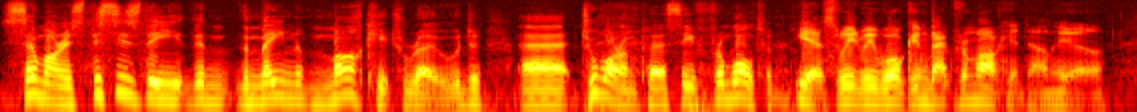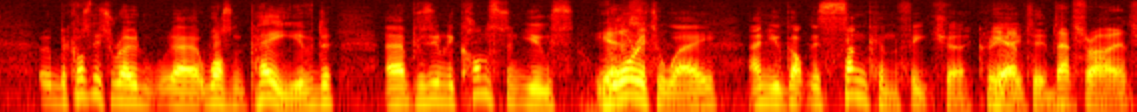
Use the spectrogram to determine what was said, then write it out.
So, Maurice, this is the, the, the main market road uh, to Wharram Percy from Malton. Yes, we'd be walking back from market down here. Because this road uh, wasn't paved, uh, presumably constant use Yes. wore it away, and you got this sunken feature created. Yeah, that's right.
